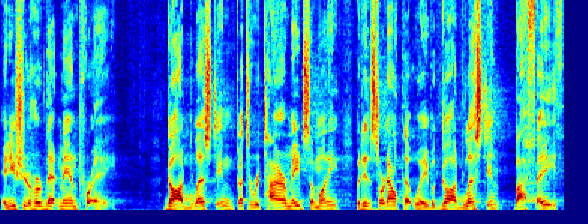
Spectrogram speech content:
And you should have heard that man pray. God blessed him, got to retire, made some money, but didn't start out that way. But God blessed him by faith.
